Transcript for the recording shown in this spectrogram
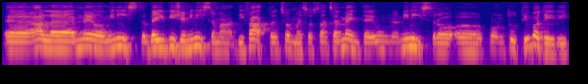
uh, al neo ministro, vice ministro, ma di fatto insomma è sostanzialmente un ministro con tutti i poteri,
